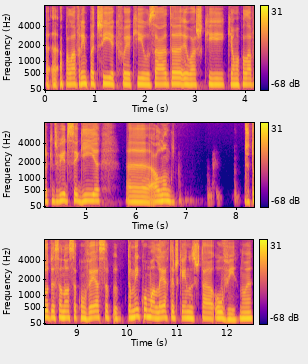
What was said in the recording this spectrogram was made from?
a, a, palavra empatia que foi aqui usada, eu acho que, que é uma palavra que devia de ser guia uh, ao longo de toda essa nossa conversa, também como alerta de quem nos está a ouvir, não é?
